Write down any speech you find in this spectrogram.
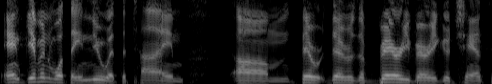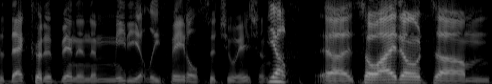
And given what they knew at the time, um, there there was a very very good chance that that could have been an immediately fatal situation. Yep. Uh, so I don't. Um,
